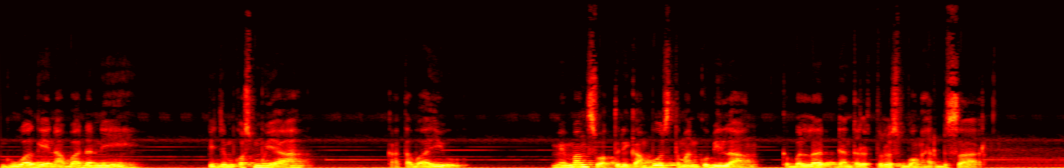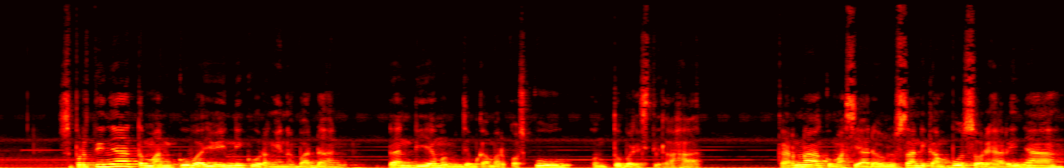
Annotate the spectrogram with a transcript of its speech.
Gua gak badan nih. Pinjem kosmu ya, kata Bayu. Memang sewaktu di kampus temanku bilang, kebelet dan terus-terus buang air besar. Sepertinya temanku Bayu ini kurang enak badan dan dia meminjam kamar kosku untuk beristirahat. Karena aku masih ada urusan di kampus sore harinya,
